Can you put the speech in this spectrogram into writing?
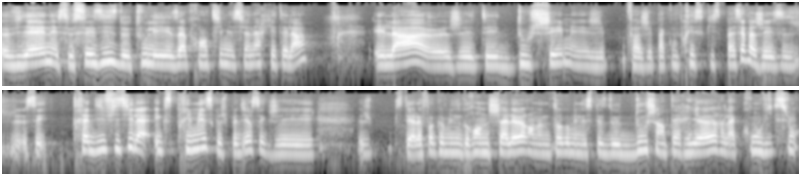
euh, vienne et se saisisse de tous les apprentis missionnaires qui étaient là. Et là, euh, j'ai été douchée, mais j'ai, enfin, j'ai pas compris ce qui se passait. Enfin, j'ai- c'est très difficile à exprimer. Ce que je peux dire, c'est que j'ai, c'était à la fois comme une grande chaleur, en même temps comme une espèce de douche intérieure, la conviction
